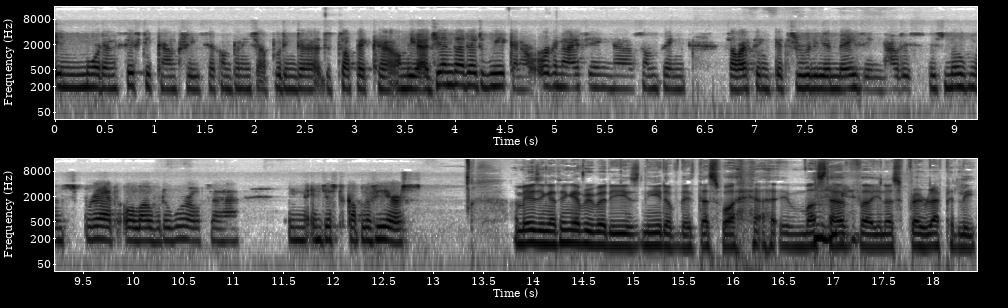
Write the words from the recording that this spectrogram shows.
in more than 50 countries, companies are putting the, the topic uh, on the agenda that week and are organizing uh, something. So I think it's really amazing how this, this movement spread all over the world uh, in, in just a couple of years. Amazing. I think everybody is in need of this. That's why it must have, uh, you know, spread rapidly.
